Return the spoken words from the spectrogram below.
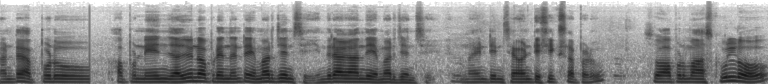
అంటే అప్పుడు అప్పుడు నేను చదివినప్పుడు ఏంటంటే emergency Indira Gandhi emergency nineteen seventy six అప్పుడు. సో అప్పుడు మా స్కూల్లో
